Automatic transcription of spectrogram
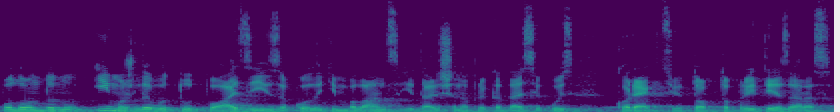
по Лондону, і, можливо, тут по Азії заколить імбаланс і далі, наприклад, дасть якусь корекцію. Тобто прийти зараз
